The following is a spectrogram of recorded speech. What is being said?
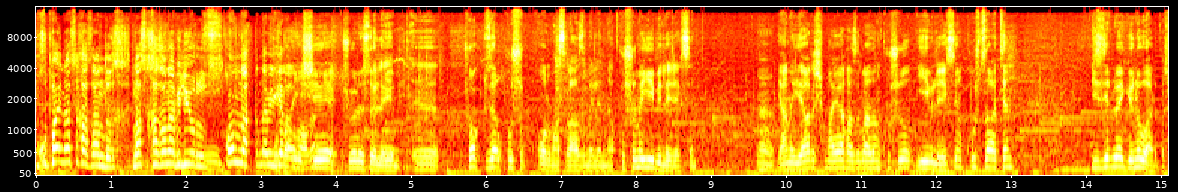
Bu kupayı nasıl kazandık? Nasıl kazanabiliyoruz? Onun hakkında bilgi Kupa alalım abi. işi şöyle söyleyeyim. e, çok güzel kuş olması lazım elinden. Kuşunu iyi bileceksin. Evet. Yani yarışmaya hazırladığın kuşu iyi bileceksin. Kuş zaten bir zirve günü vardır.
